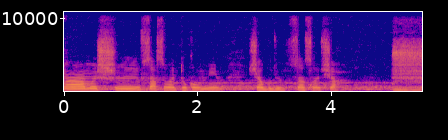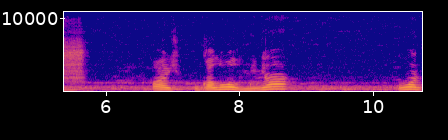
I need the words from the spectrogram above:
А, мы ж э, всасывать только умеем. Сейчас будем всасывать, сейчас. Ай, уколол меня. Он,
